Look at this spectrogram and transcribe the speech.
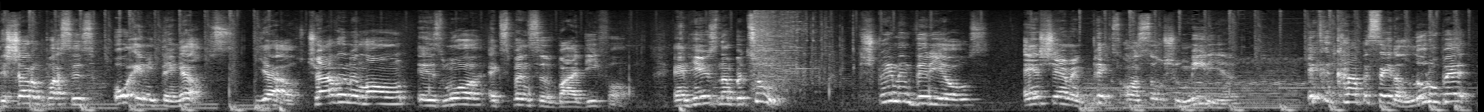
the shuttle buses, or anything else. Yo, traveling alone is more expensive by default. And here's number two. Streaming videos and sharing pics on social media, it can compensate a little bit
